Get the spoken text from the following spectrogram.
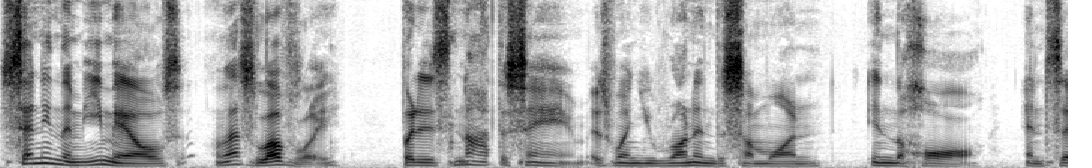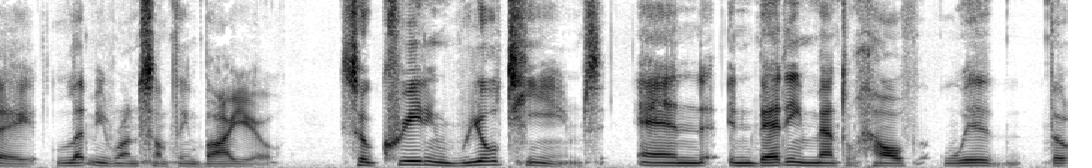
Sending them emails, well, that's lovely, but it's not the same as when you run into someone in the hall and say, let me run something by you. So, creating real teams and embedding mental health with the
